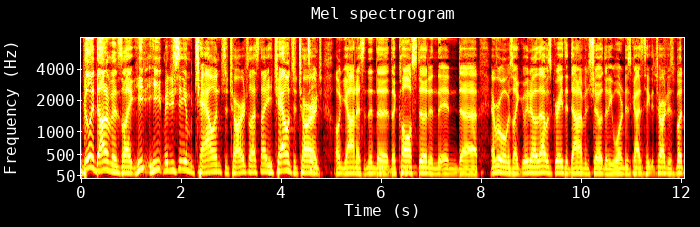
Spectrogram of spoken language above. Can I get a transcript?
Billy Donovan's like he he. Did you see him challenge the charge last night? He challenged the charge on Giannis, and then the the call stood, and and uh, everyone was like, you know, that was great that Donovan showed that he wanted his guys to take the charges, but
